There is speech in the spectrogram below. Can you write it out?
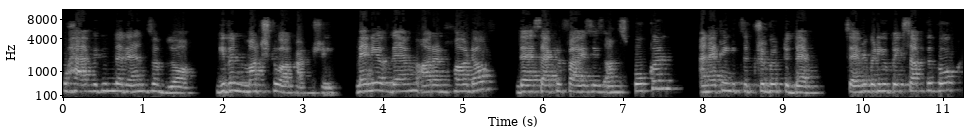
who have within the realms of law given much to our country. Many of them are unheard of. Their sacrifice is unspoken. And I think it's a tribute to them. So everybody who picks up the book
